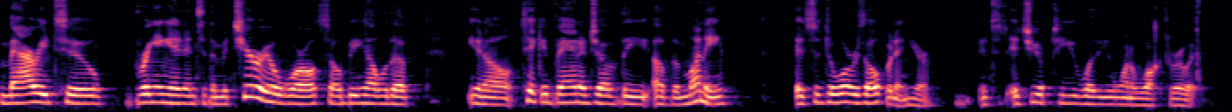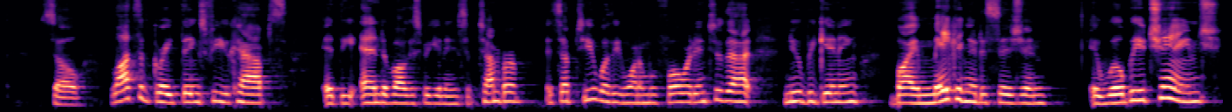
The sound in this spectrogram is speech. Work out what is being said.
married to bringing it into the material world. So being able to you know, take advantage of the of the money, it's a door is opening here. It's it's up to you whether you want to walk through it. So lots of great things for you, Caps. At the end of August, beginning of September, it's up to you whether you want to move forward into that new beginning by making a decision. It will be a change,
